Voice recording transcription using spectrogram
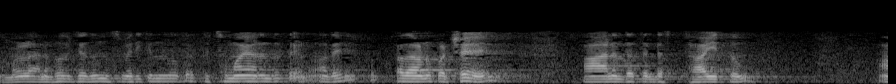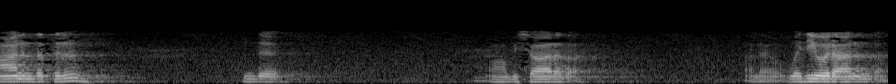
നമ്മൾ അനുഭവിച്ചതും സ്മരിക്കുന്നതും ഒക്കെ തുച്ഛമായ ആനന്ദത്തെയാണ്. അതെ അതാണ്. പക്ഷേ ആനന്ദത്തിന്റെ സ്ഥായിത്വം ആനന്ദത്തിൽ വിശാലത അല്ല വലിയൊരാനന്ദം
